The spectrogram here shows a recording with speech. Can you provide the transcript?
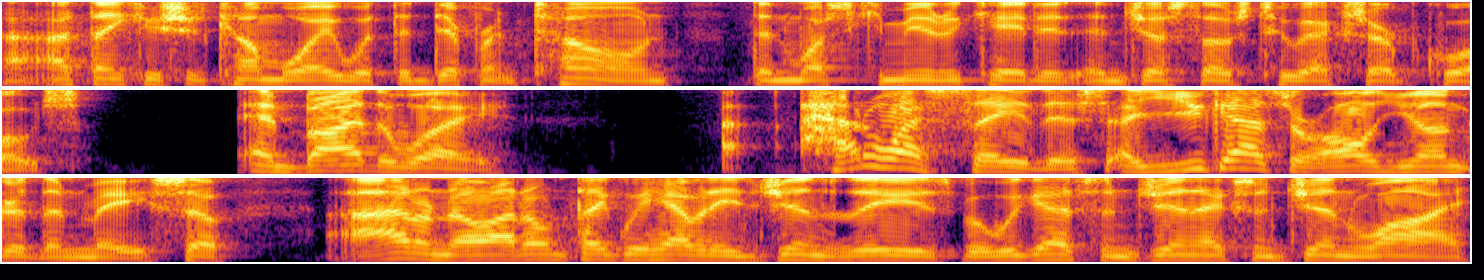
I think you should come away with a different tone than what's communicated in just those two excerpt quotes. And by the way, how do I say this? Uh, you guys are all younger than me, so I don't know. I don't think we have any Gen Zs, but we got some Gen X and Gen Y.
